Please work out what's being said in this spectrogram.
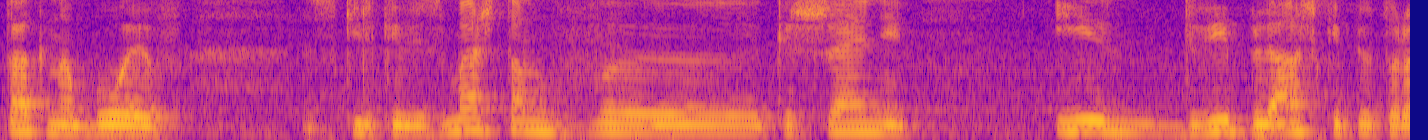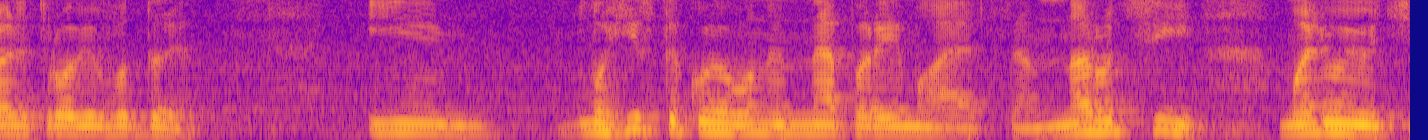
так набоїв, скільки візьмеш там в кишені, і дві пляшки півторалітрові води. І логістикою вони не переймаються. На руці малюють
